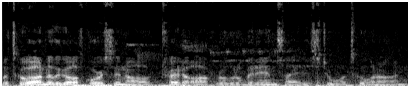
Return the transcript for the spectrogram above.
let's go on to the golf course, and I'll try to offer a little bit of insight as to what's going on.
